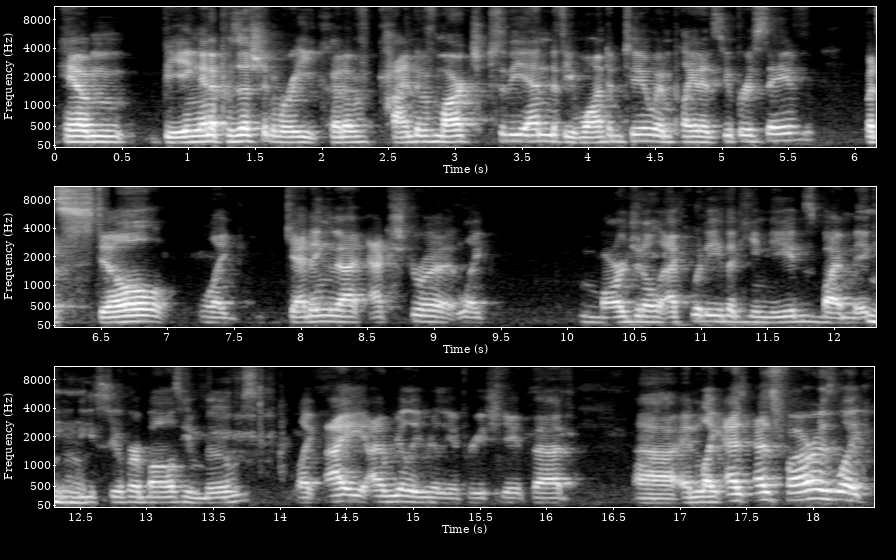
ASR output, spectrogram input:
him being in a position where he could have kind of marched to the end if he wanted to and played it super safe, but still like getting that extra like marginal equity that he needs by making Mhm. these super ballsy moves. Like I, I really, really appreciate that. Uh, and like as as far as like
